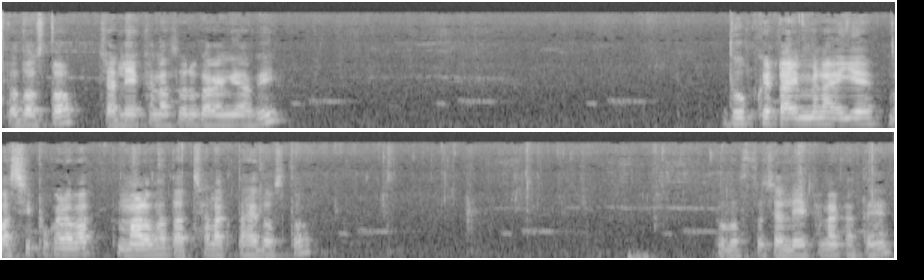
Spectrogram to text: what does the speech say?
तो दोस्तों, चलिए खाना शुरू करेंगे अभी। धूप के टाइम में ना ये बासी पकौड़ा भात, माड़ भात अच्छा लगता है दोस्तों। तो दोस्तों, चलिए खाना खाते हैं।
